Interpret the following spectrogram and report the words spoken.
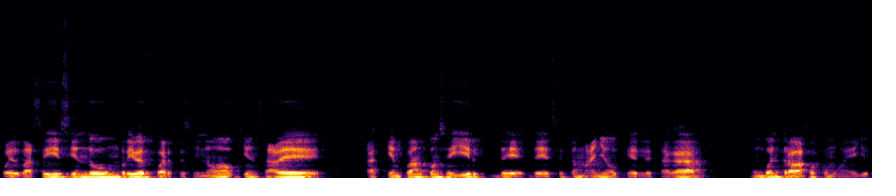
pues va a seguir siendo un River fuerte, si no, quién sabe a quién puedan conseguir de, de ese tamaño o que les haga un buen trabajo como ellos.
